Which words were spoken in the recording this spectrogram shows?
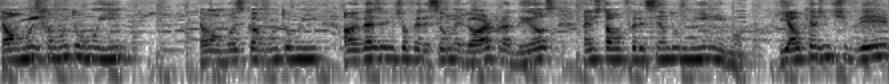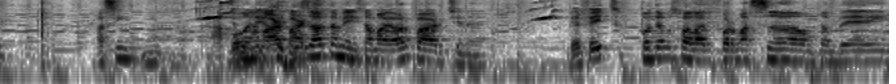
é uma música muito ruim. É uma música muito ruim. Ao invés de a gente oferecer o melhor para Deus, a gente estava oferecendo o mínimo. E é o que a gente vê, assim, a de maneira, maior parte. exatamente, na maior parte, né? Perfeito. Podemos falar de formação também.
